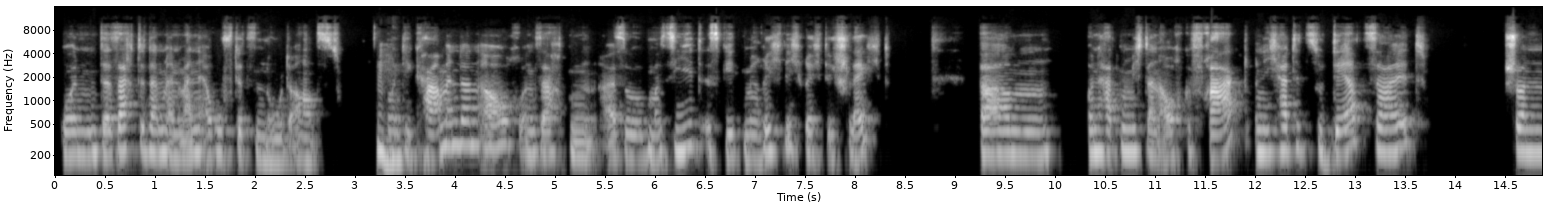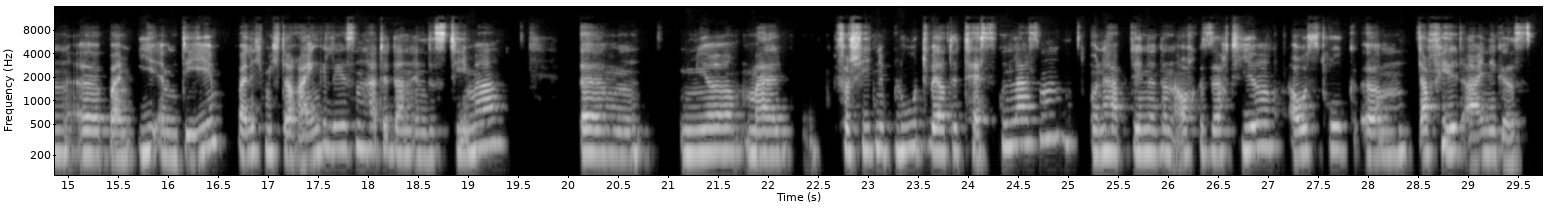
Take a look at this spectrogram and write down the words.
Und da sagte dann mein Mann, er ruft jetzt einen Notarzt. Mhm. Und die kamen dann auch und sagten, also man sieht, es geht mir richtig, richtig schlecht. Ähm, und hatten mich dann auch gefragt. Und ich hatte zu der Zeit schon äh, beim IMD, weil ich mich da reingelesen hatte, dann in das Thema, ähm, mir mal verschiedene Blutwerte testen lassen und habe denen dann auch gesagt, hier Ausdruck, ähm, da fehlt einiges.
